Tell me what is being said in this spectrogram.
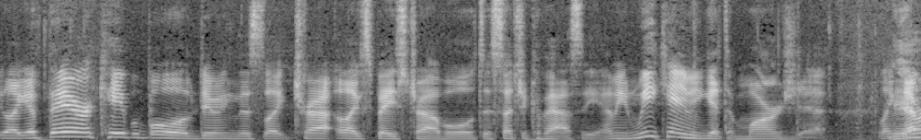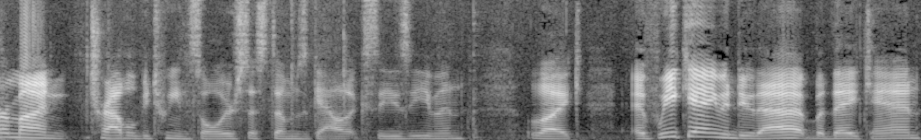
like, if they're capable of doing this, like, tra- like space travel to such a capacity. I mean, we can't even get to Mars yet. Like, Yeah. never mind travel between solar systems, galaxies, even. Like, if we can't even do that, but they can,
